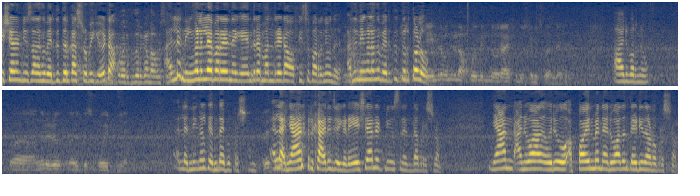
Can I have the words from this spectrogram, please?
ഏഷ്യാനെറ്റ് ന്യൂസ് അതങ്ങ് വരുത്തി തീർക്കാൻ ശ്രമിക്കൂ കേട്ടോ? അല്ല നിങ്ങളല്ലേ പറയുന്നത് കേന്ദ്രമന്ത്രിയുടെ ഓഫീസ് പറഞ്ഞു എന്ന് അത് നിങ്ങളങ്ങ് വരുത്തി തീർത്തോളൂ. കേന്ദ്രമന്ത്രിയുടെ അപ്പോയിന്റ്മെന്റിന് ഒരാഴ്ച മുമ്പ് ശ്രമിച്ചതല്ലേ ആര് പറഞ്ഞു? അല്ല നിങ്ങൾക്ക് എന്താ ഇപ്പോൾ പ്രശ്നം? അല്ല ഞാൻ ഒരു കാര്യം ചോദിക്കട്ടെ. ഏഷ്യാനെറ്റ് ന്യൂസിന് എന്താ പ്രശ്നം? ഞാൻ അനുവാദ ഒരു അപ്പോയിന്റ്മെന്റ് അനുവാദം തേടിയതാണോ പ്രശ്നം.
